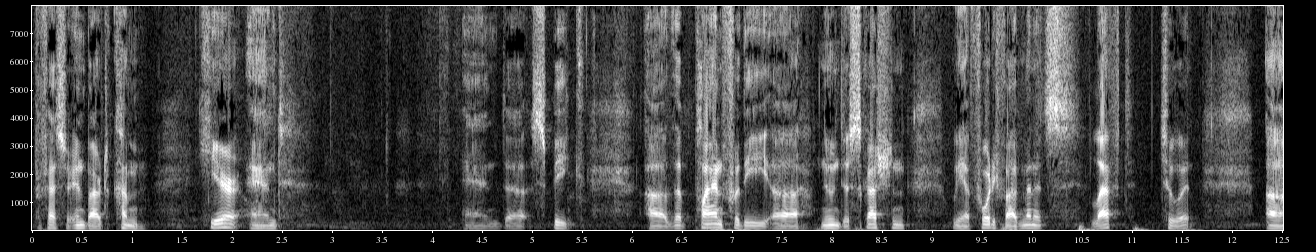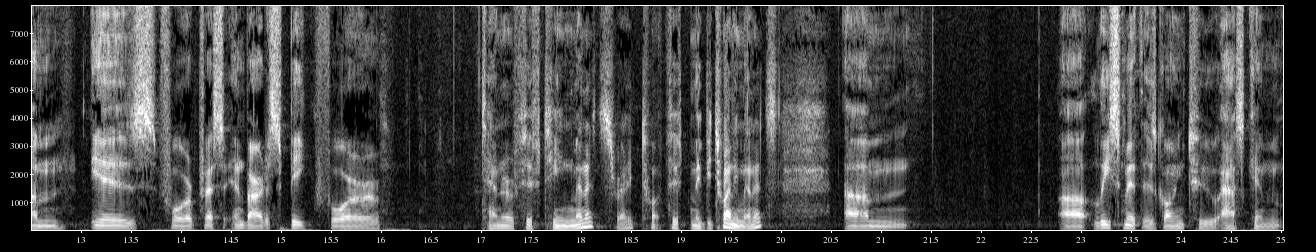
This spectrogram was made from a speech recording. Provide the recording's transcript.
Professor Inbar to come here and and uh, speak. Uh, the plan for the uh, noon discussion, we have 45 minutes left to it, um, is for Professor Inbar to speak for 10 or 15 minutes, right? Tw- 50, maybe 20 minutes. Um, uh, Lee Smith is going to ask him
